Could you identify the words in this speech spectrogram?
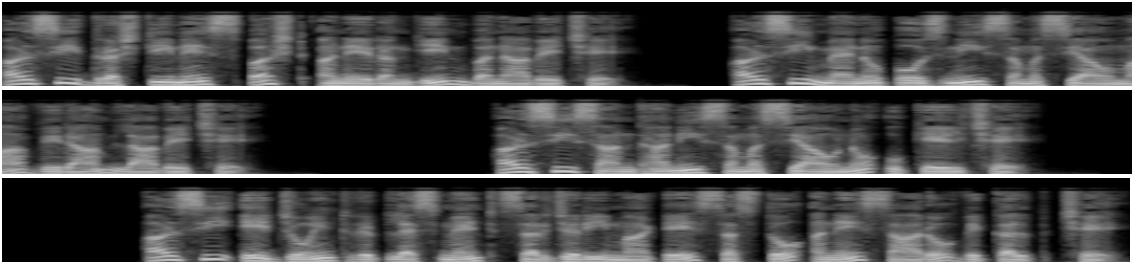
અળસી દ્રષ્ટિને સ્પષ્ટ અને રંગીન બનાવે છે. અળસી મેનોપોઝની સમસ્યાઓમાં વિરામ લાવે છે. અળસી સાંધાની સમસ્યાઓનો ઉકેલ છે. અળસી એ જોઇન્ટ રિપ્લેસમેન્ટ સર્જરી માટે સસ્તો અને સારો વિકલ્પ છે.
